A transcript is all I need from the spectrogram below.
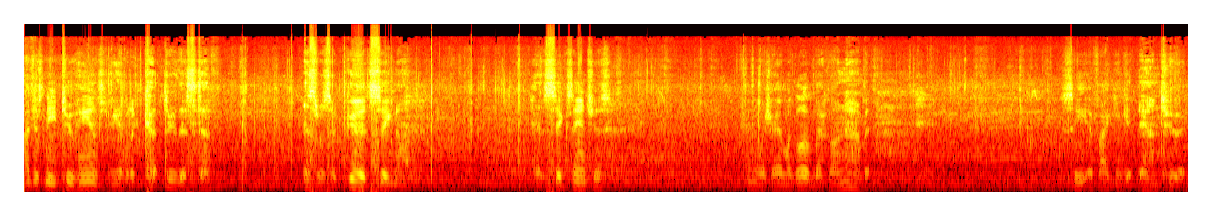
I just need two hands to be able to cut through this stuff. This was a good signal at six inches. Kind of wish I had my glove back on now, but see if I can get down to it.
